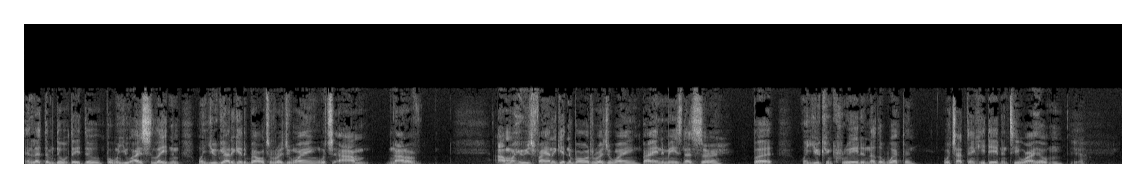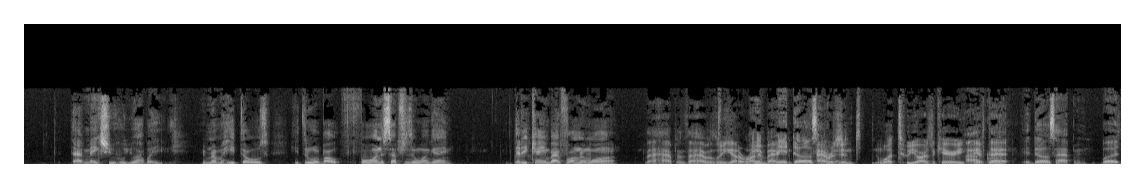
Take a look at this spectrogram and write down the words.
And let them do what they do. But when you isolate them, when you got to get the ball to Reggie Wayne, which I'm not a, I'm a huge fan of getting the ball to Reggie Wayne by any means necessary. But when you can create another weapon, which I think he did in T.Y. Hilton, yeah. that makes you who you are. But he, remember, he throws, he threw about four interceptions in one game that he came back from and won. That happens. That happens when you got a running It- back. it does happen. averaging what two yards a carry, I if agree. that. It does happen, but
